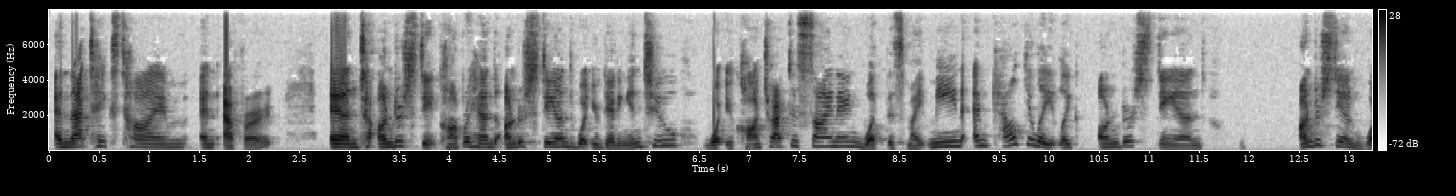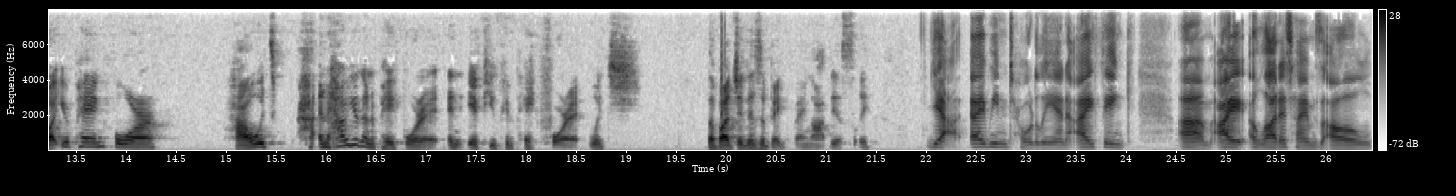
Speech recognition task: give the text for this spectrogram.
and that takes time and effort and to understand comprehend understand what you're getting into what your contract is signing what this might mean and calculate like understand understand what you're paying for how it's and how you're going to pay for it and if you can pay for it which the budget is a big thing obviously. Yeah i mean totally. And i think um, I a lot of times I'll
